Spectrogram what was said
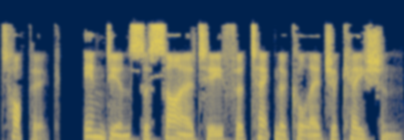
Topic: Indian Society for Technical Education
